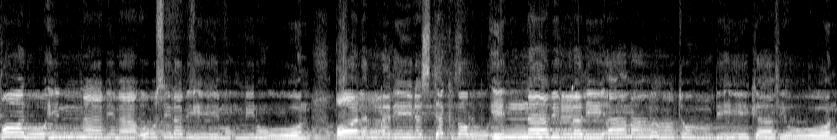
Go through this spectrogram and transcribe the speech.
قالوا إنا بما أرسل به مؤمنون. قال الذين استكبروا إنا بالذي آمنتم به كافرون.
